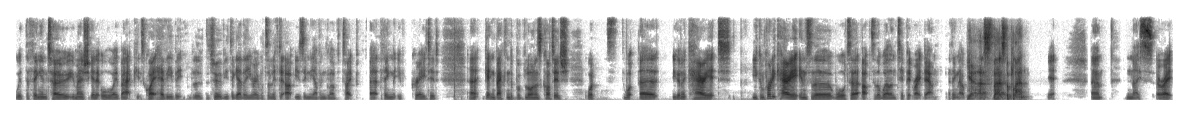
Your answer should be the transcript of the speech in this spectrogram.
with the thing in tow. You manage to get it all the way back. It's quite heavy, but the, the two of you together, you're able to lift it up using the oven glove type uh, thing that you've created. Uh, getting back into Bavlorna's cottage, what what uh, you're going to carry it? You can probably carry it into the water up to the well and tip it right down. I think that. Yeah, that's that's the plan. Yeah. Um, nice. All right.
